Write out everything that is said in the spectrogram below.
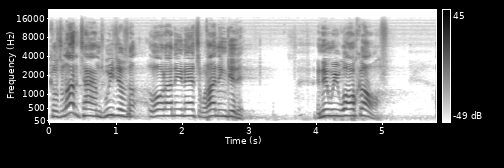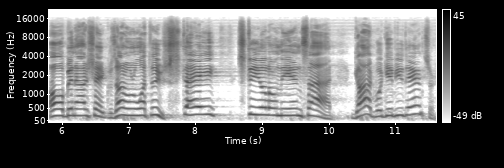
Because a lot of times we just, Lord, I need an answer. Well, I didn't get it and then we walk off, all been out of shape because I don't know what to do. Stay still on the inside. God will give you the answer.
